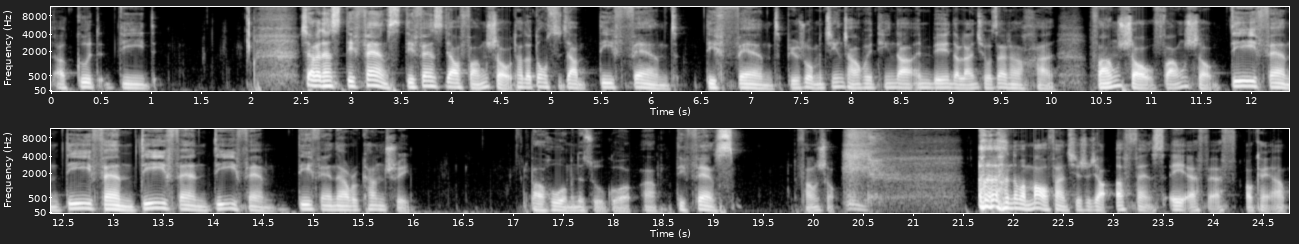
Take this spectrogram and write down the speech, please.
呃，good deed。下个单词 defense，defense 叫防守，它的动词叫 defend。defend，比如说我们经常会听到 NBA 的篮球赛上喊防守，防守，defend，defend，defend，defend，defend our country，保护我们的祖国啊，defense，防守。那么冒犯其实叫 offense，a f f，OK 啊。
